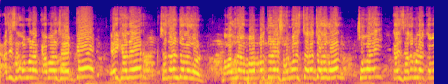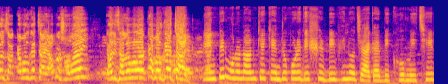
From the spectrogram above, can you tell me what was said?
কাজী সালামুল্লাহ কামাল সাহেবকে এইখানের সাধারণ জনগণ, মাগুরা মোহাম্মদপুরের সর্বস্তরের জনগণ, সবাই কাজী সালামুল্লাহ কামাল কামালকে চাই আমরা সবাই কাজী কামালকে চাই। বিএনপির মনোনয়নকে কেন্দ্র করে দেশের বিভিন্ন জায়গায় বিক্ষোভ মিছিল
